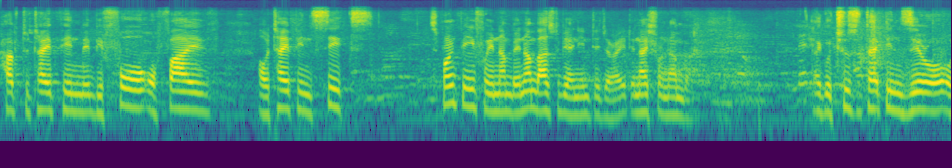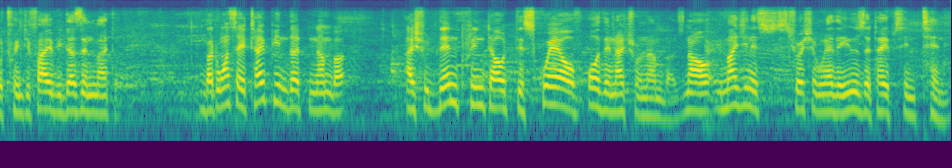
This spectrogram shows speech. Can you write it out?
have to type in maybe four or five. I'll type in six. It's prompting me for a number. A number has to be an integer, right? A natural number. I could choose to type in zero or 25. It doesn't matter. But once I type in that number, I should then print out the square of all the natural numbers. Now imagine a situation where the user types in 10.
